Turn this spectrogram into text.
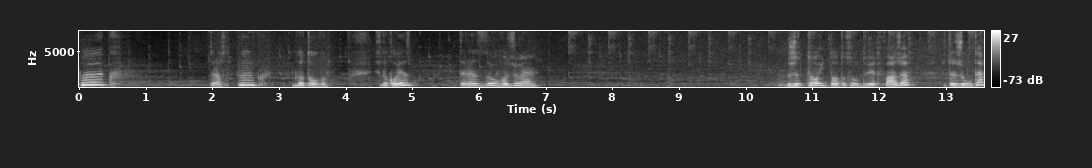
Pyk. Teraz pyk. i Gotowe. Jeśli tylko jest... Teraz zauważyłem, że to i to to są dwie twarze, że te żółte.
